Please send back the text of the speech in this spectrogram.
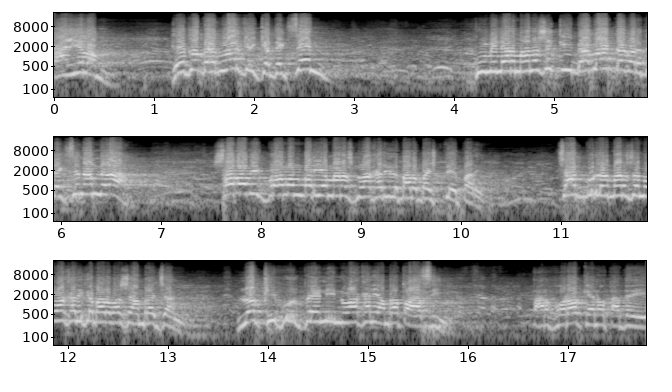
গাই এলাম। হেগো ব্যবহার কে কে দেখছেন? কুমিল্লার মানুষে কি ব্যবহারটা করে দেখছেন আপনারা? স্বাভাবিক ব্রাহ্মণবাড়িয়া মানুষ নোয়াখালীতে বারো বাসতে পারে। চাঁদপুরের মানুষ নোয়াখালীকে ভালোবাসে, আমরা জানি। লক্ষ্মীপুর, ফেনী, নোয়াখালী আমরা তো আছি। তারপরও কেন তাদের এই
